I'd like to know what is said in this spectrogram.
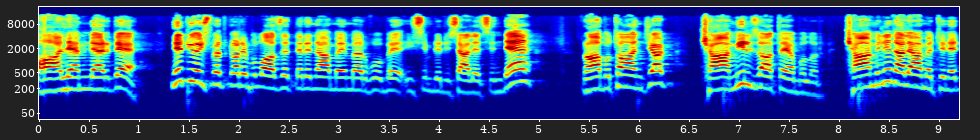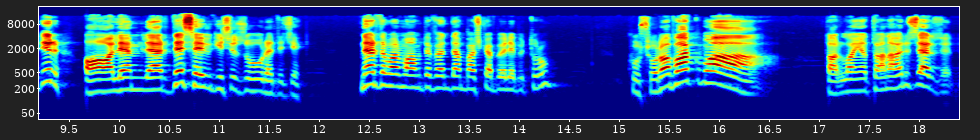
Alemlerde. Ne diyor İsmet Garibullah Hazretleri Name-i Merhube isimli risalesinde? Rabıta ancak kamil zata yapılır. Kamilin alameti nedir? Alemlerde sevgisi zuhur edecek. Nerede var Mahmud Efendi'den başka böyle bir durum? Kusura bakma. Darlan yatağına ayrı sersin.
